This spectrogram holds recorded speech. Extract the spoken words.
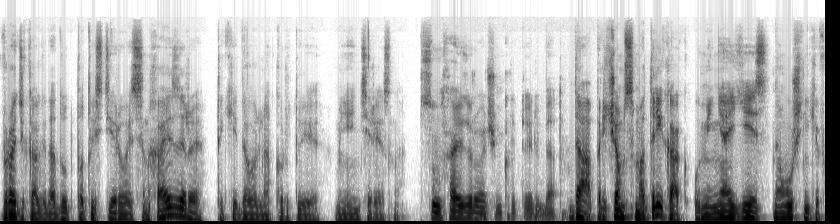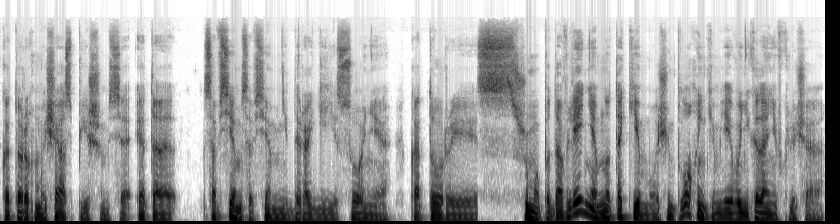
вроде как дадут потестировать Sennheiser, такие довольно крутые. Мне интересно. Sennheiser очень крутые ребята. Да, причем смотри как. У меня есть наушники, в которых мы сейчас пишемся. Это совсем-совсем недорогие Sony, которые с шумоподавлением, но таким очень плохоньким, я его никогда не включаю.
